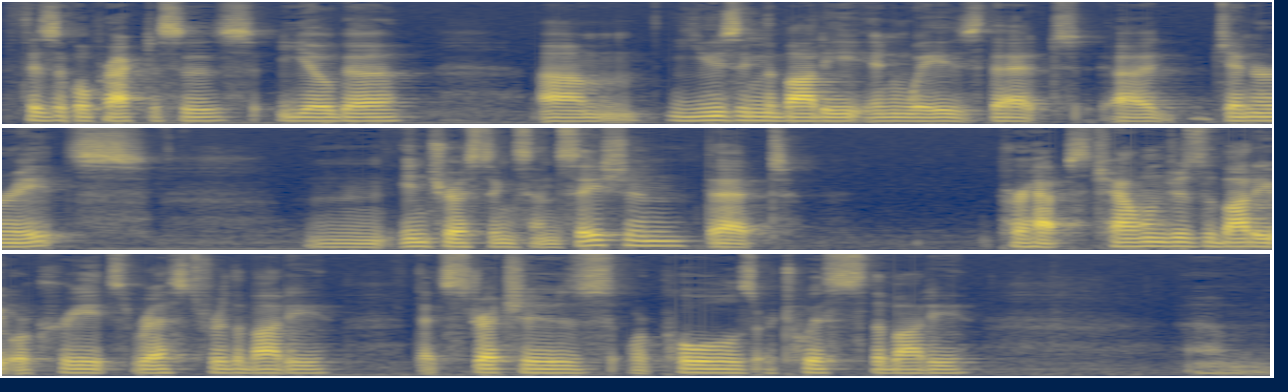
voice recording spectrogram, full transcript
physical practices, yoga, um, using the body in ways that uh, generates mm, interesting sensation, that perhaps challenges the body or creates rest for the body, that stretches or pulls or twists the body. Um,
